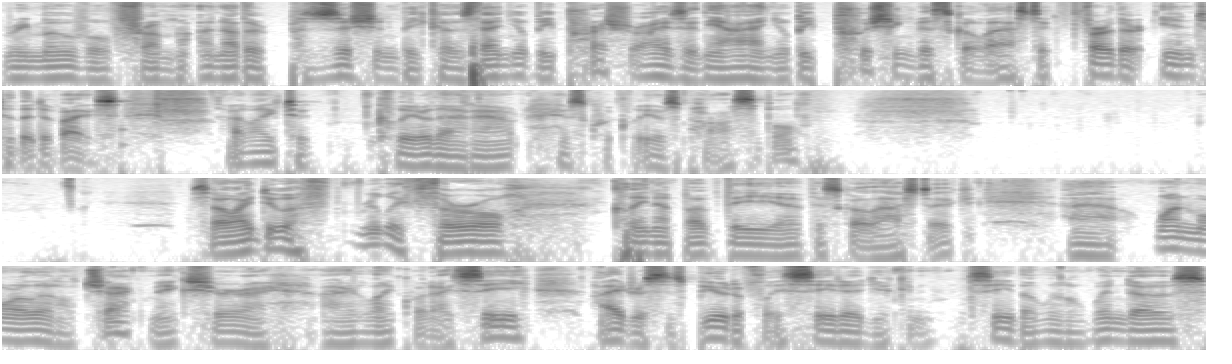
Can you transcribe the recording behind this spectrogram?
removal from another position because then you'll be pressurizing the eye and you'll be pushing viscoelastic further into the device. I like to clear that out as quickly as possible. So I do a really thorough cleanup of the uh, viscoelastic. Uh, one more little check, make sure I, I like what I see. Hydrus is beautifully seated. You can see the little windows.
